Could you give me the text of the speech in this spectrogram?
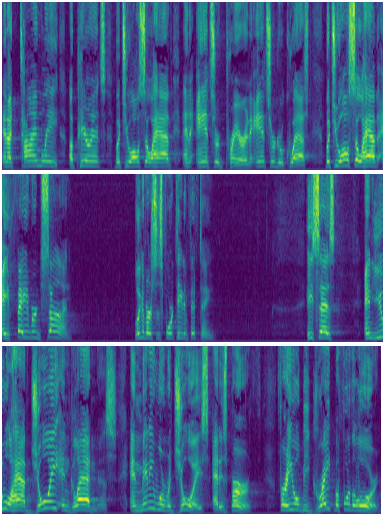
and a timely appearance, but you also have an answered prayer, an answered request, but you also have a favored son. Look at verses 14 and 15. He says, And you will have joy and gladness, and many will rejoice at his birth, for he will be great before the Lord.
